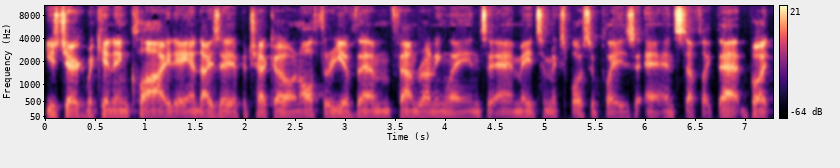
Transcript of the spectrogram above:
used Jerick McKinnon, Clyde, and Isaiah Pacheco, and all three of them found running lanes and made some explosive plays and stuff like that. But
